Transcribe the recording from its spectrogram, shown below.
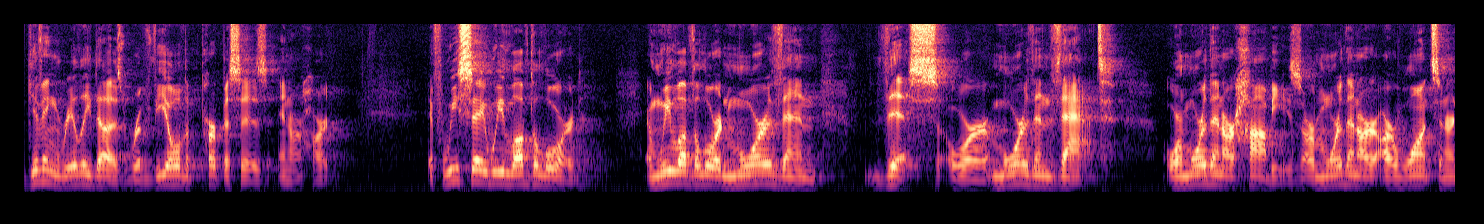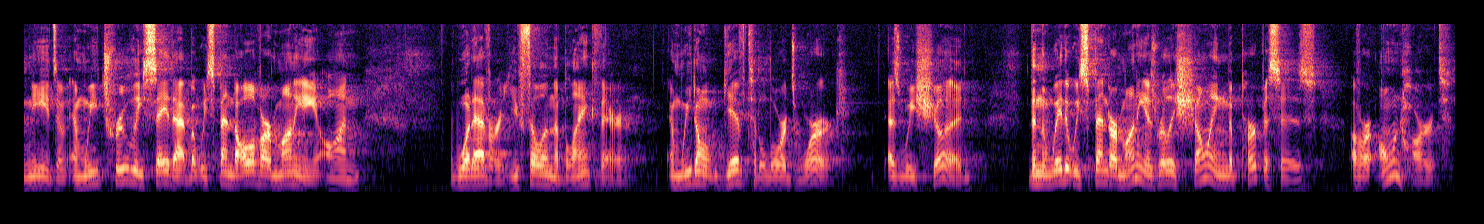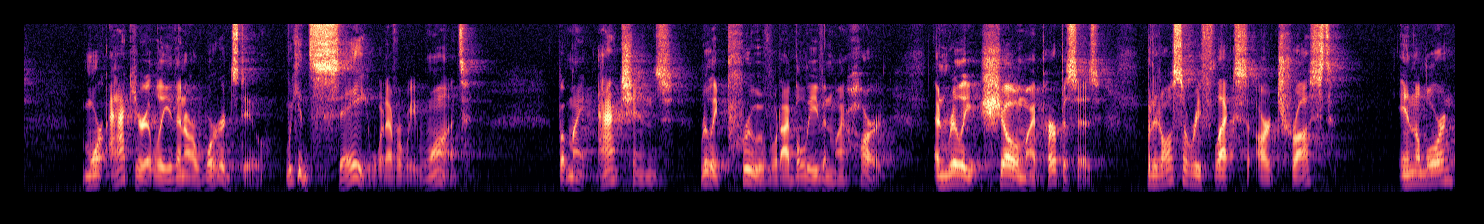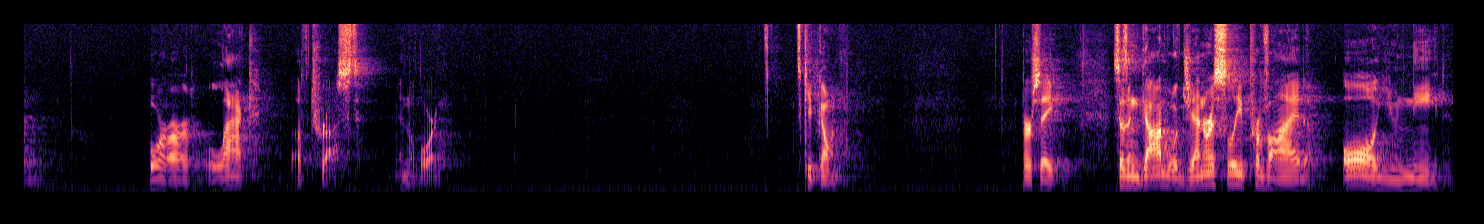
Giving really does reveal the purposes in our heart. If we say we love the Lord, and we love the Lord more than this or more than that or more than our hobbies or more than our, our wants and our needs. And, and we truly say that, but we spend all of our money on whatever. You fill in the blank there. And we don't give to the Lord's work as we should. Then the way that we spend our money is really showing the purposes of our own heart more accurately than our words do. We can say whatever we want, but my actions really prove what I believe in my heart and really show my purposes. But it also reflects our trust in the Lord or our lack of trust in the Lord. Keep going. Verse 8 says, And God will generously provide all you need.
